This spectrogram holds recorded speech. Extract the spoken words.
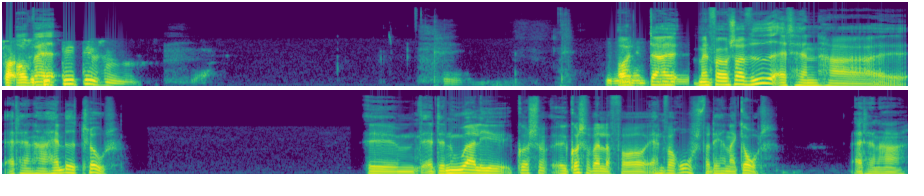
så og så hvad... det, det, det er jo sådan... Ja. Øh, og der, man får jo så at vide, at han har, at han har handlet klogt. Øh, at den uærlige gods, godsforvalter for, han var ros for det, han har gjort at han har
